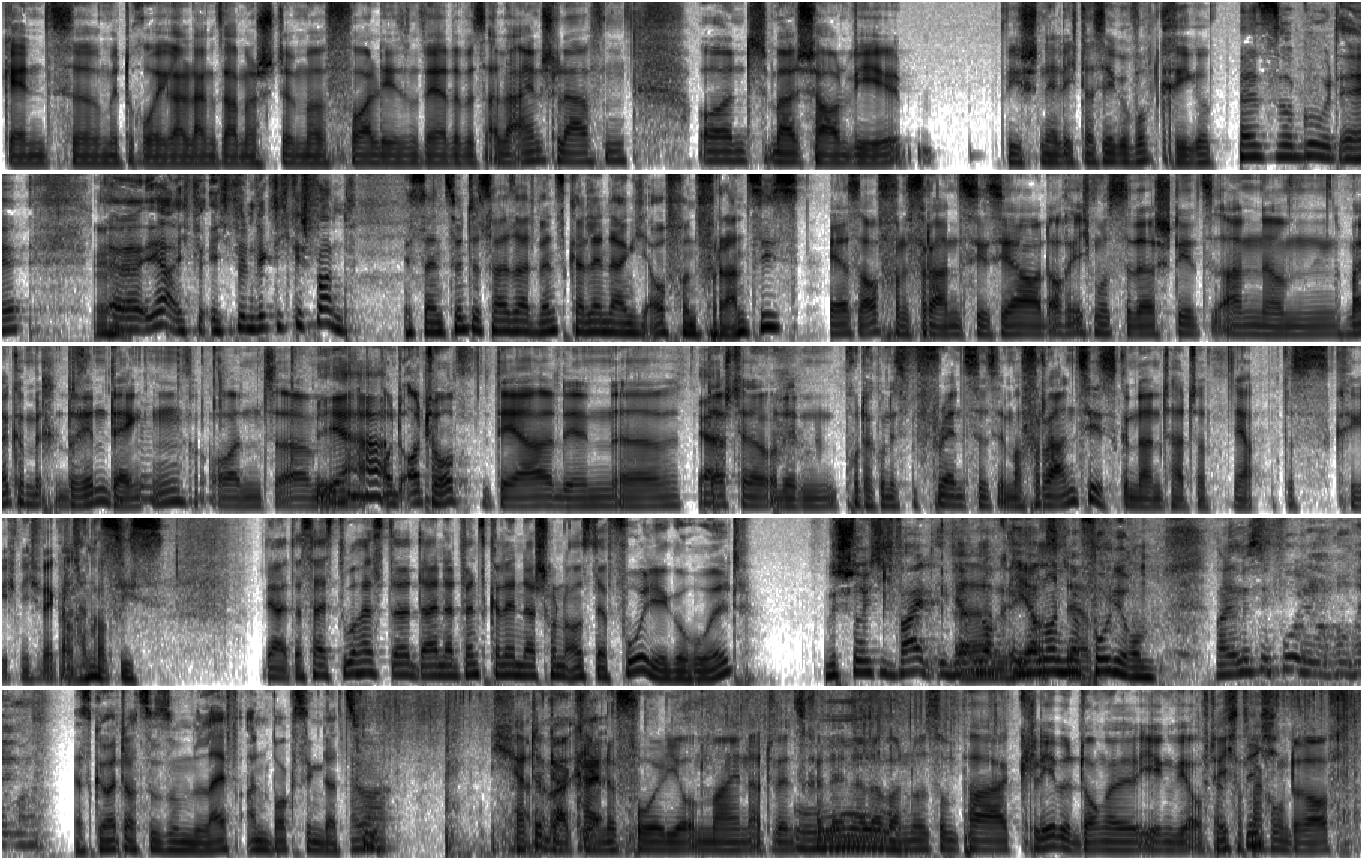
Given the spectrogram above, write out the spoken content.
Gänze mit ruhiger, langsamer Stimme vorlesen werde, bis alle einschlafen und mal schauen, wie, wie schnell ich das hier gewuppt kriege. Das ist so gut, ey. Ja, äh, ja ich, ich bin wirklich gespannt. Ist dein Synthesizer Adventskalender eigentlich auch von Franzis? Er ist auch von Franzis, ja. Und auch ich musste da stets an ähm, Malcolm mittendrin denken und, ähm, ja. und Otto, der den äh, ja. Darsteller oder den Protagonisten Francis immer Franzis genannt hatte. Ja, das kriege ich nicht weg Franzis. aus dem Kopf. Franzis. Ja, das heißt, du hast äh, deinen Adventskalender schon aus der Folie geholt. Du bist schon richtig weit. Wir haben ähm, noch, ich habe noch nicht mehr Folie rum. Weil wir müssen die Folie noch rumbringen. Das gehört doch zu so einem Live-Unboxing dazu. Ja. Ich hatte ja, gar keine Folie um meinen Adventskalender, oh. da waren nur so ein paar Klebedongel irgendwie auf der Richtig? Verpackung drauf.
